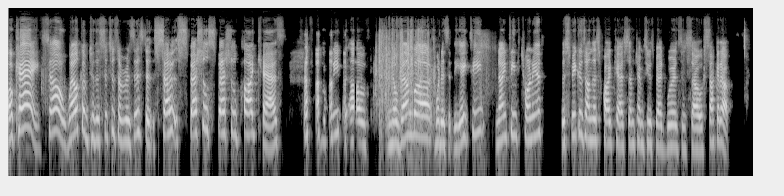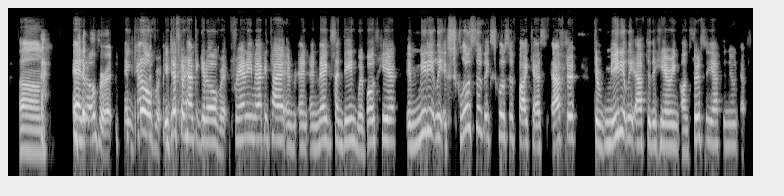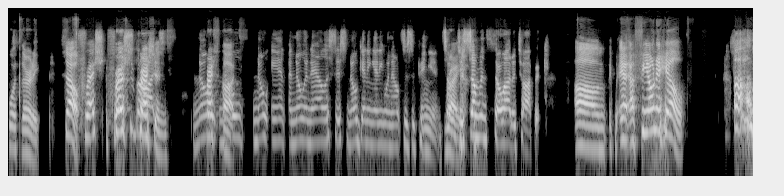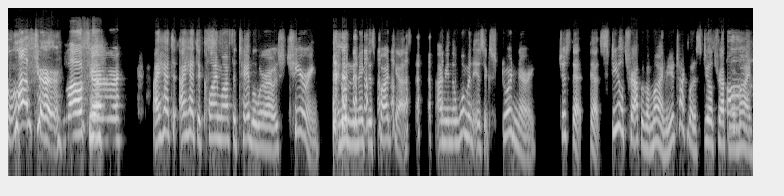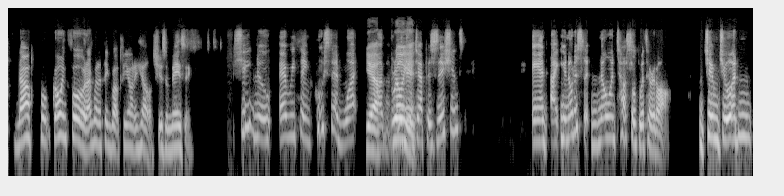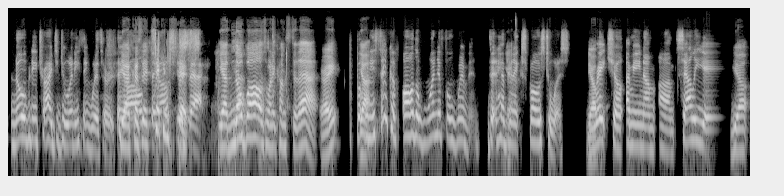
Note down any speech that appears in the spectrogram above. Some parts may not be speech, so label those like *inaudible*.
Okay, so welcome to the Sisters of Resistance so special, special podcast. the week of November, what is it, the 18th, 19th, 20th? The speakers on this podcast sometimes use bad words, and so suck it up. Um, *laughs* and get over it. *laughs* And get over it. You're just going to have to get over it. Franny McIntyre and, and, and Meg Sundin, we're both here immediately. Exclusive, exclusive podcast after immediately after the hearing on Thursday afternoon at 4:30. So fresh, fresh impressions. No, fresh thoughts. No, no, an, no analysis. No getting anyone else's opinion. So right. just someone throw out a topic. Um, a, Fiona Hill. Oh, loved her. Loved her. I had to. I had to climb off the table where I was cheering in order to make this *laughs* podcast. I mean, the woman is extraordinary just that that steel trap of a mind. When you talk about a steel trap of oh. a mind, now going forward, I'm going to think about Fiona Hill. She's amazing. She knew everything. Who said what? Yeah, uh, brilliant. depositions, and I, you notice that no one tussled with her at all. Jim Jordan, nobody tried to do anything with her. They yeah, because they're chicken shit. Yeah, no yeah. balls when it comes to that, right? But yeah. when you think of all the wonderful women that have yeah. been exposed to us, yep. Rachel, I mean, um, um, Sally Yates, yeah,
